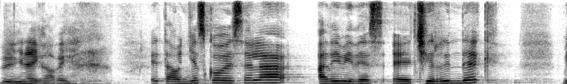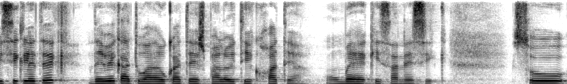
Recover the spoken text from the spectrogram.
nahi gabe. Eta oinezko bezala, adibidez, e, txirrindek, bizikletek debekatua daukate espaloitik joatea, umeek izan ezik. Zu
